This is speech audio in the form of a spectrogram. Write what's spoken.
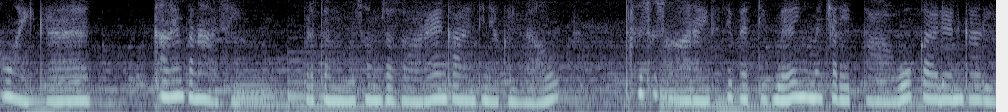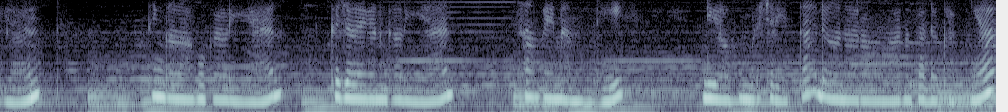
Oh my god, kalian pernah sih bertemu sama seseorang yang kalian tidak kenal? Terus seseorang itu tiba-tiba ingin mencari tahu keadaan kalian, tinggal laku kalian, kejelekan kalian, sampai nanti dia pun bercerita dengan orang-orang terdekatnya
